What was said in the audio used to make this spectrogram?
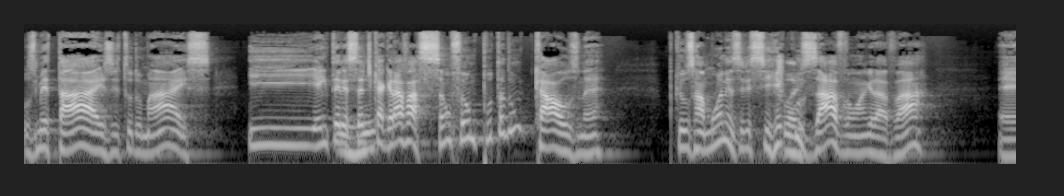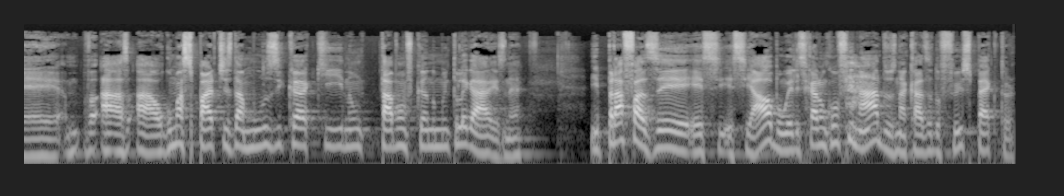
os metais e tudo mais. E é interessante que a gravação foi um puta de um caos, né? Porque os Ramones eles se recusavam a gravar é, a- a- algumas partes da música que não estavam ficando muito legais, né? E pra fazer esse, esse álbum, eles ficaram confinados na casa do Phil Spector.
